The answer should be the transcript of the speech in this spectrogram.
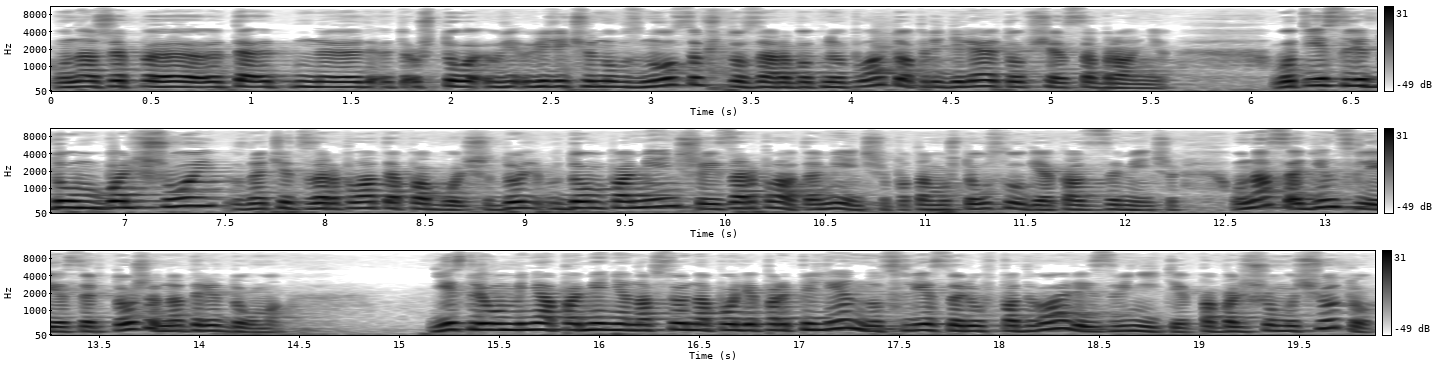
У нас же э, э, что величину взносов, что заработную плату определяет общее собрание. Вот если дом большой, значит зарплата побольше. Дом поменьше и зарплата меньше, потому что услуги оказываются меньше. У нас один слесарь тоже на три дома. Если у меня поменяно все на полипропилен, но слесарю в подвале, извините, по большому счету,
